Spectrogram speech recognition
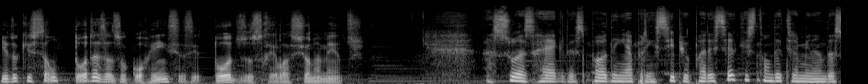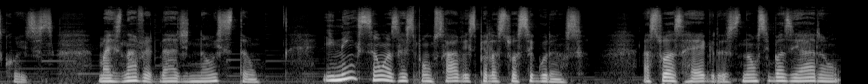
e do que são todas as ocorrências e todos os relacionamentos. As suas regras podem, a princípio, parecer que estão determinando as coisas, mas na verdade não estão. E nem são as responsáveis pela sua segurança. As suas regras não se basearam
